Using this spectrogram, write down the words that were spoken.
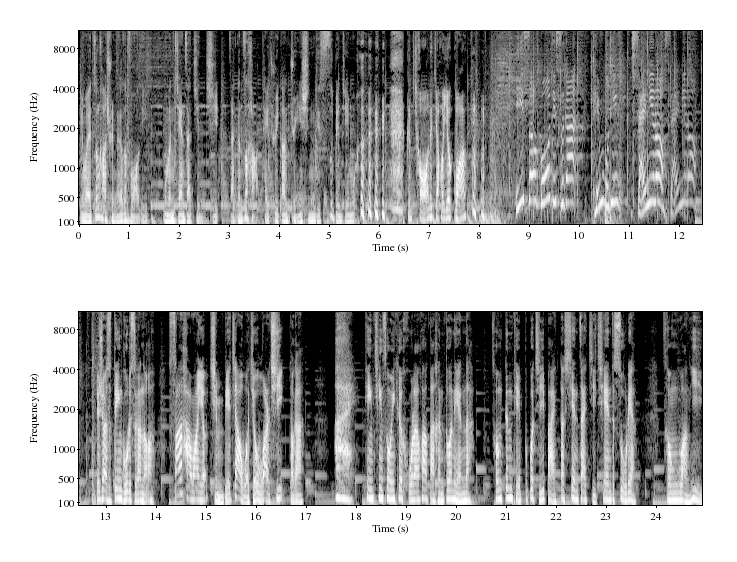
因为正好顺着这个话题，我们将在近期在公众号推出一档全新的视频节目，跟吃的家伙有关。一首歌的时间，听不听，随你了，随你了。接下来是点歌的时间了啊！上海网友，请别叫我九五二七，他讲，唉，听轻松一刻湖南话版很多年了，从跟帖不过几百到现在几千的数量，从网易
